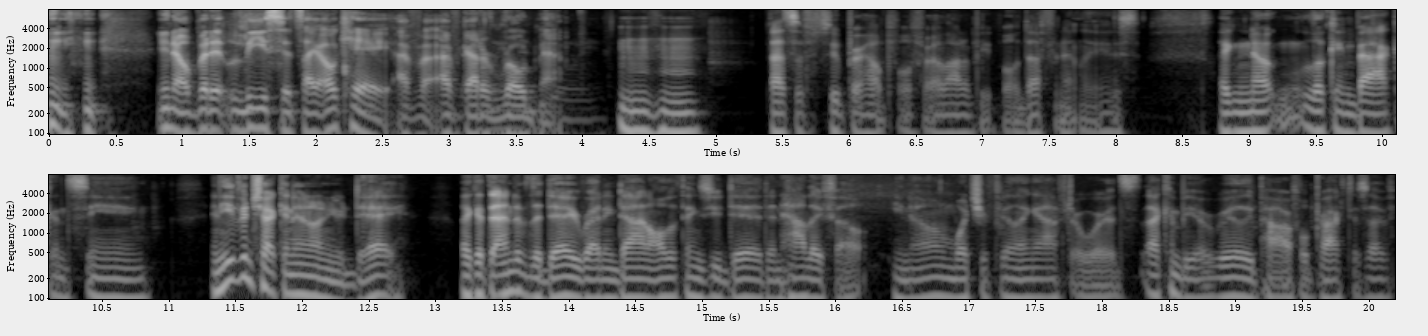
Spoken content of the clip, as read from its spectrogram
you know, but at least it's like, okay, I've I've got a roadmap. Mm-hmm. That's a super helpful for a lot of people. Definitely, is like no looking back and seeing, and even checking in on your day. Like at the end of the day, writing down all the things you did and how they felt, you know, and what you're feeling afterwards. That can be a really powerful practice. I've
